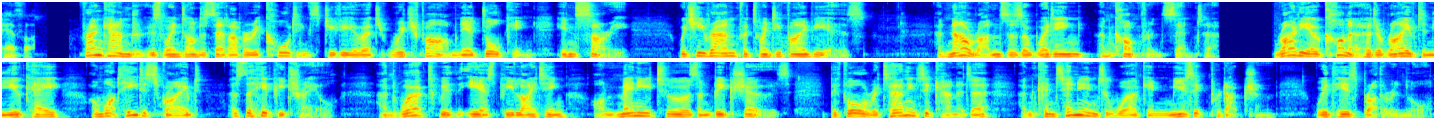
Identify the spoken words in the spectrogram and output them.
ever. Frank Andrews went on to set up a recording studio at Ridge Farm near Dorking in Surrey, which he ran for 25 years, and now runs as a wedding and conference centre. Riley O'Connor had arrived in the UK on what he described as the hippie trail and worked with ESP Lighting on many tours and big shows before returning to Canada and continuing to work in music production with his brother in law.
